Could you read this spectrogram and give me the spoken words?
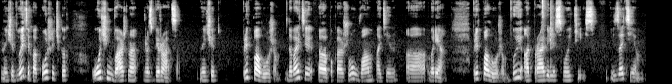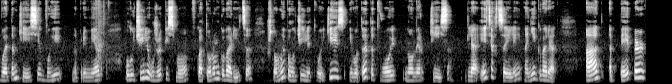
Значит, в этих окошечках очень важно разбираться. Значит, Предположим, давайте э, покажу вам один э, вариант. Предположим, вы отправили свой кейс, и затем в этом кейсе вы, например, получили уже письмо, в котором говорится, что мы получили твой кейс, и вот это твой номер кейса. Для этих целей они говорят add a paper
